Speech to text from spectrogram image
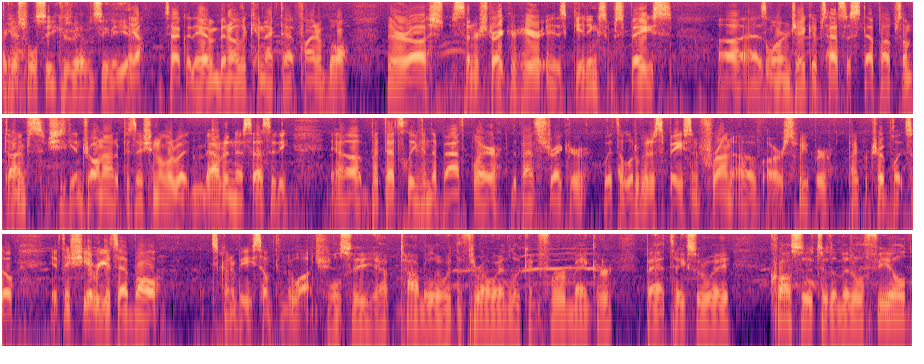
I guess yeah. we'll see because we haven't seen it yet. Yeah, exactly. They haven't been able to connect that final ball. Their uh, center striker here is getting some space. Uh, as Lauren Jacobs has to step up sometimes, she's getting drawn out of position a little bit, out of necessity. Uh, but that's leaving the Bath player, the Bath striker, with a little bit of space in front of our sweeper Piper Triplett. So if the, she ever gets that ball, it's going to be something to watch. We'll see. Yep. Tomberlin with the throw in, looking for Menker. Bath takes it away, crosses it to the middle of the field,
